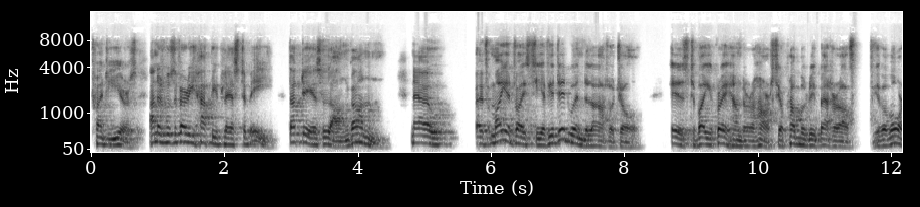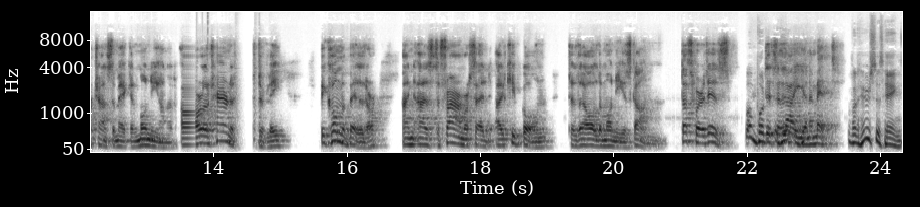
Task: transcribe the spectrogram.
20 years, and it was a very happy place to be. That day is long gone. Now, if my advice to you, if you did win the lotto, Joe, is to buy a greyhound or a horse, you're probably better off. You have a more chance of making money on it. Or alternatively, become a builder. And as the farmer said, I'll keep going till the, all the money is gone. That's where it is. Well, but it's a lie and a myth. But here's the thing.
